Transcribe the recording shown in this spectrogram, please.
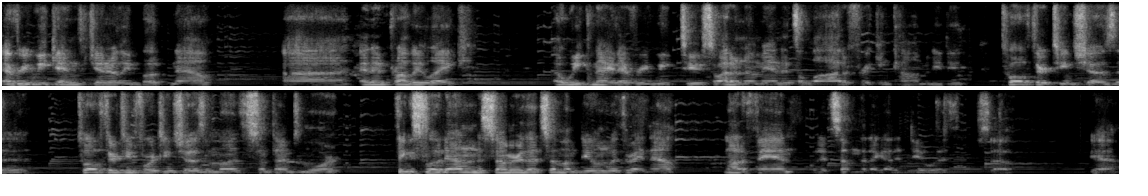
every weekend's generally booked now, uh, and then probably like a weeknight every week too. So I don't know, man. It's a lot of freaking comedy, dude. 12, 13 shows a 12, 13, 14 shows a month, sometimes more. Things slow down in the summer. That's something I'm dealing with right now. Not a fan, but it's something that I got to deal with. So, yeah,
